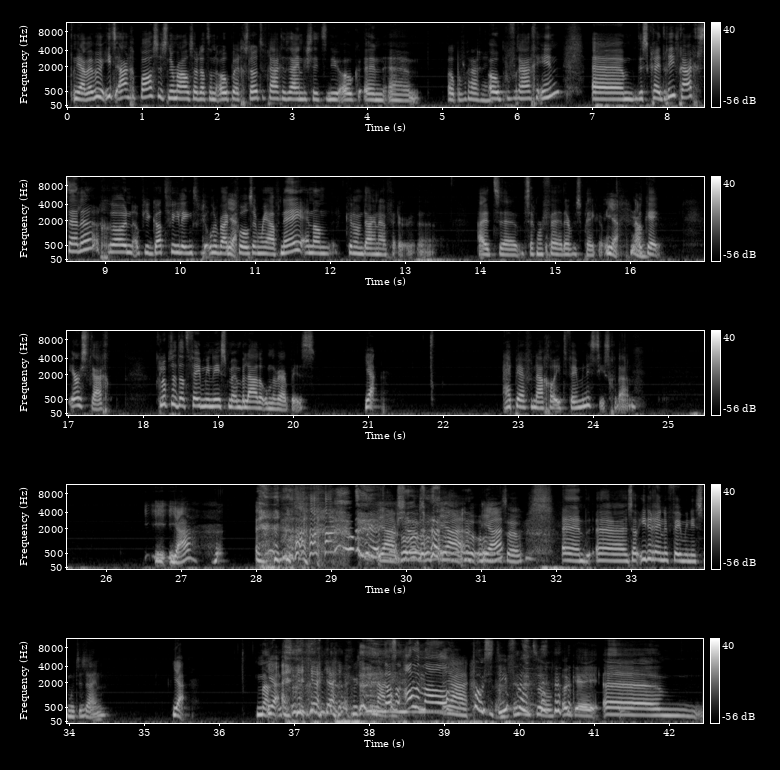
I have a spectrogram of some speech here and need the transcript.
ja, we hebben iets aangepast. Dus normaal zou dat een open en gesloten vragen zijn. Er zitten nu ook een ehm, Open vraag in. open vragen in. Ehm, dus ik ga je drie vragen stellen. Gewoon op je gut feelings, op je onderbuikgevoel, zeg maar ja of nee. En dan kunnen we hem daarna verder eh, uit, eh, zeg maar verder bespreken. Ja, nou. Oké, eerste vraag. Klopt het dat feminisme een beladen onderwerp is? Ja. Heb jij vandaag al iets feministisch gedaan? I- Ja. ja, ja, ja. En eh, zou iedereen een feminist moeten zijn? Ja. Nou, Ja. dat is allemaal Ja. positief. Oké. ehm,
